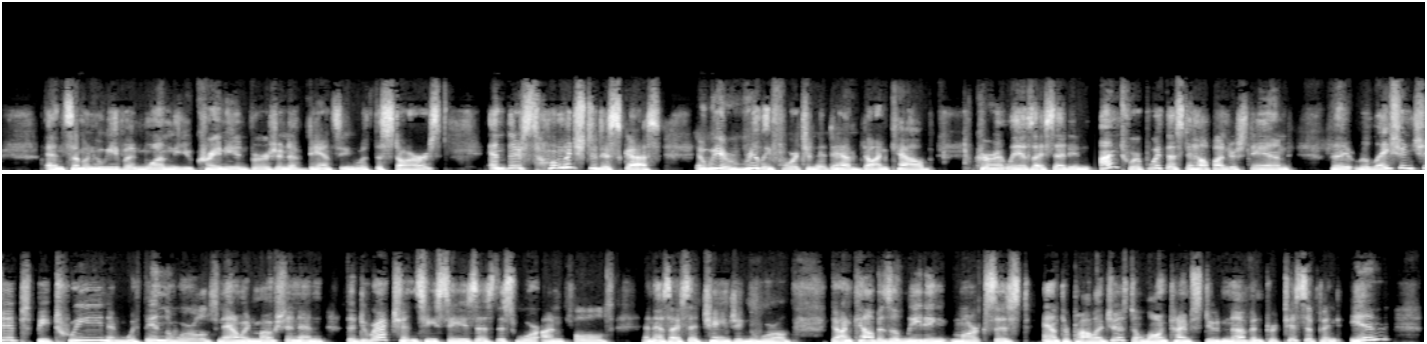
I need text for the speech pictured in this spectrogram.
and someone who even won the Ukrainian version of Dancing with the Stars. And there's so much to discuss. And we are really fortunate to have Don Kalb currently, as I said, in Antwerp with us to help understand the relationships between and within the worlds now in motion and the directions he sees as this war unfolds. And as I said, changing the world. Don Kalb is a leading Marxist anthropologist, a longtime student of and participant in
